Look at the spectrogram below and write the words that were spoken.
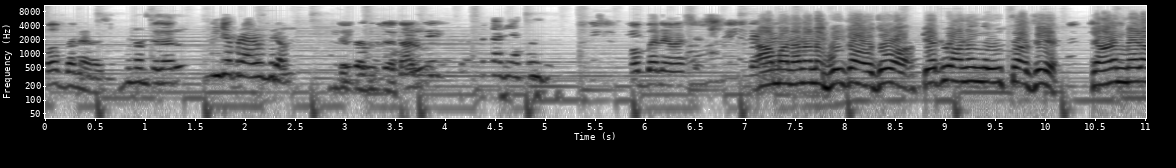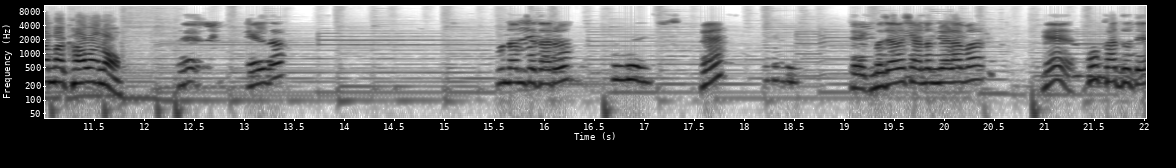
પબ બનાવ્યા છે. શું નામ છે તારું? મુંજે પ્રારુદ્ર મુંજે પ્રારુદ્ર તારું? પબ બનાવ્યા છે. આમાં નાના નાના ભૂલકાઓ જો કેટલો આનંદ ઉત્સાહ છે જે આનંદ મેળામાં ખાવાનો. હે? હેલ્ડર શું નામ છે તારું? હે? મજા આવે છે આનંદ મેળામાં? હે, શું ખાધું તે?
